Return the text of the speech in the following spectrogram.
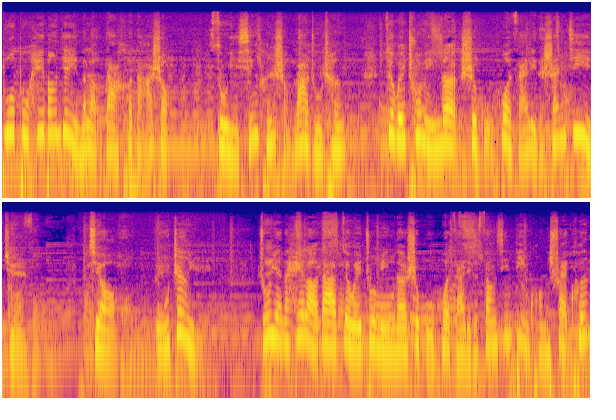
多部黑帮电影的老大和打手，素以心狠手辣著称。最为出名的是《古惑仔》里的山鸡一角。九，吴镇宇，主演的黑老大最为著名的是《古惑仔》里的丧心病狂的帅坤，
